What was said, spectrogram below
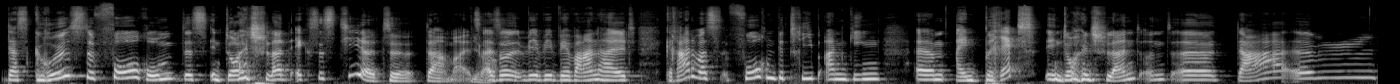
das größte Forum, das in Deutschland existierte damals. Ja. Also wir, wir, wir waren halt, gerade was Forenbetrieb anging, ähm, ein Brett in Deutschland. Und äh, da ähm, hm,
